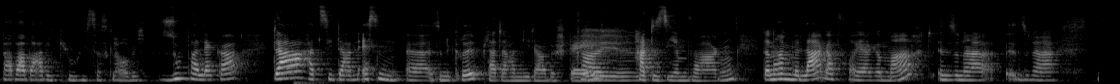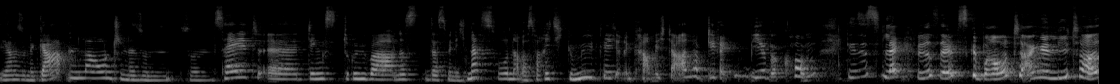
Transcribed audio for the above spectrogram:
Baba Barbecue hieß das, glaube ich. Super lecker. Da hat sie dann Essen, äh, so eine Grillplatte haben die da bestellt. Geil. Hatte sie im Wagen. Dann haben wir Lagerfeuer gemacht in so einer, in so einer, sie haben so eine Gartenlounge und dann so ein, so ein Zelt-Dings drüber und das, dass wir nicht nass wurden, aber es war richtig gemütlich und dann kam ich da an, habe direkt ein Bier bekommen. Dieses leckere, selbstgebraute Angelita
